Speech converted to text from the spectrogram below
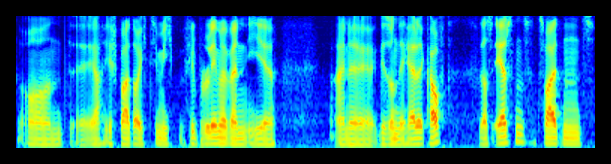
Und äh, ja, ihr spart euch ziemlich viel Probleme, wenn ihr eine gesunde Herde kauft. Das erstens. Zweitens,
